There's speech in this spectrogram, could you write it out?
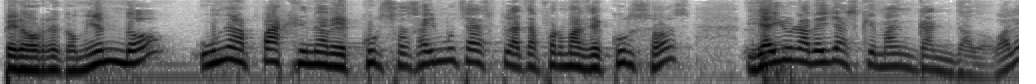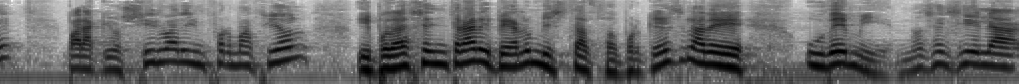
pero recomiendo una página de cursos. Hay muchas plataformas de cursos y hay una de ellas que me ha encantado, ¿vale? Para que os sirva de información y podáis entrar y pegarle un vistazo, porque es la de Udemy. No sé si la,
